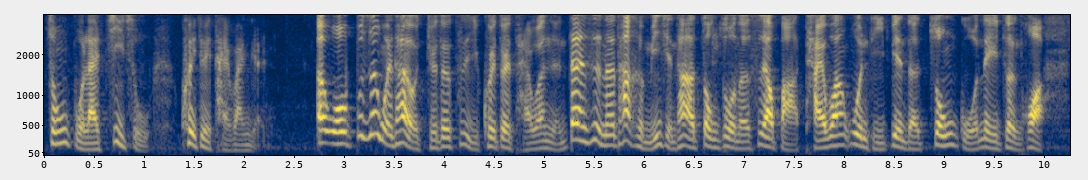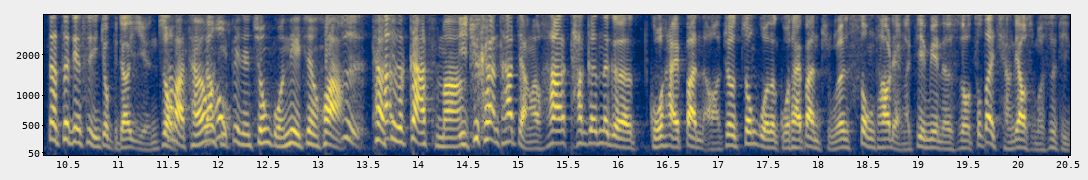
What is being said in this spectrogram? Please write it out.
中国来祭祖？愧对台湾人，呃，我不认为他有觉得自己愧对台湾人，但是呢，他很明显他的动作呢是要把台湾问题变得中国内政化，那这件事情就比较严重。他把台湾问题变成中国内政化，是他有这个 guts 吗？你去看他讲了，他他跟那个国台办啊，就中国的国台办主任宋涛两个见面的时候，都在强调什么事情？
